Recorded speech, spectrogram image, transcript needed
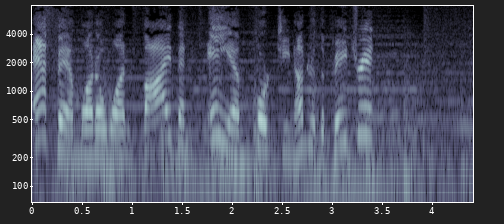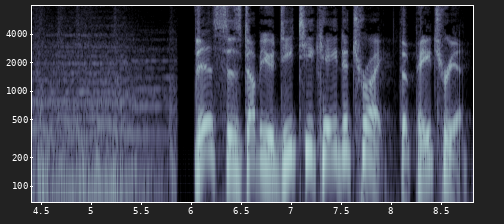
FM 1015 and AM 1400. The Patriot. This is WDTK Detroit, The Patriot.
